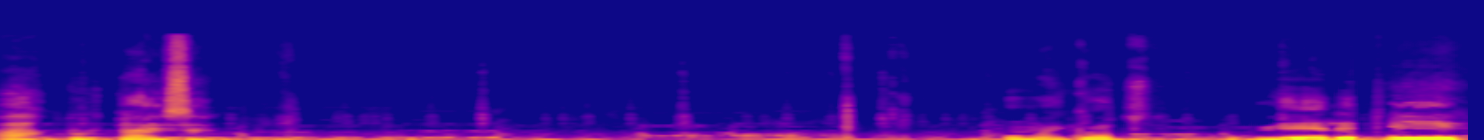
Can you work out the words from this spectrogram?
Ach du Scheiße. Oh mein Gott. Reality.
